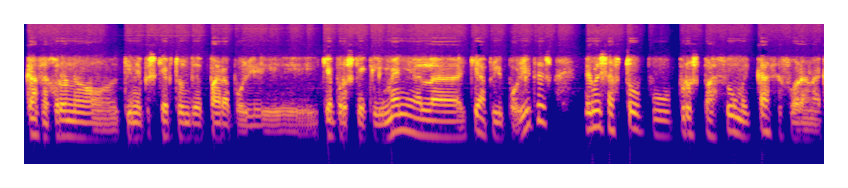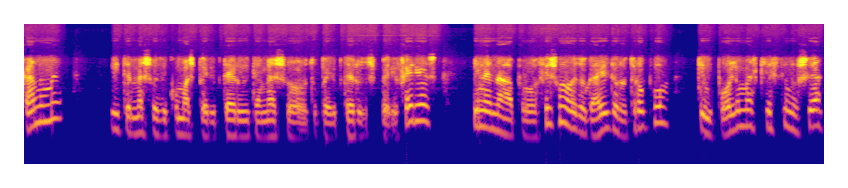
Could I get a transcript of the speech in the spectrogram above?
κάθε χρόνο την επισκέπτονται πάρα πολύ και προσκεκλημένοι αλλά και απλοί πολίτες. Εμείς αυτό που προσπαθούμε κάθε φορά να κάνουμε, είτε μέσω δικού μας περιπτέρου είτε μέσω του περιπτέρου της περιφέρειας, είναι να προωθήσουμε με τον καλύτερο τρόπο την πόλη μας και στην ουσία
